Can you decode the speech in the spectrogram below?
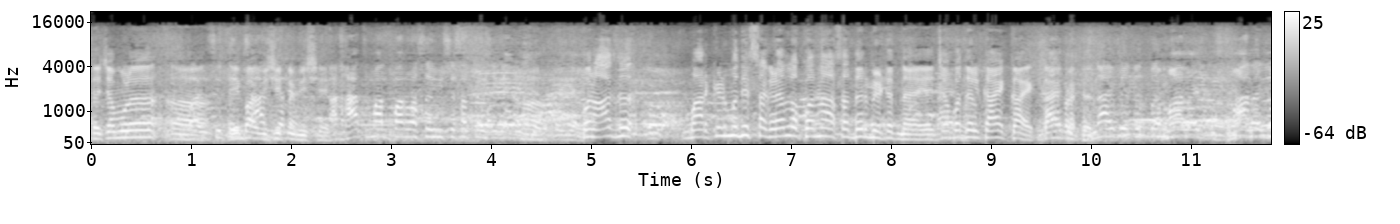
त्याच्यामुळं अ, बावीसशे हे बावीसशे. तेवीसशे आणि हाच माल परवा सव्वीसशे सत्तावीसशे गेला. हां. पण आज मार्केटमध्ये सगळ्या लोकांना असा दर भेटत नाही. याच्याबद्दल काय काय काय प्रकार? नाही भेटत पण मालाची मालाची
